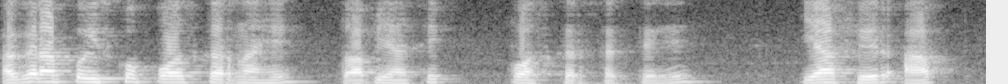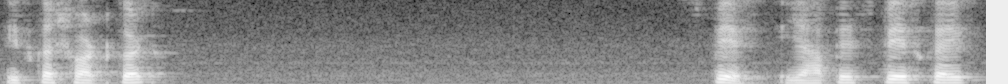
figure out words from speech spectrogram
अगर आपको इसको पॉज करना है तो आप यहाँ से पॉज कर सकते हैं, या फिर आप इसका शॉर्टकट स्पेस यहाँ पे स्पेस का एक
